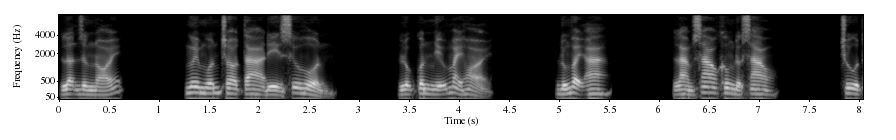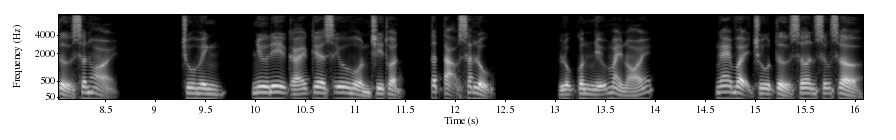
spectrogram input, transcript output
Lợn rừng nói, ngươi muốn cho ta đi siêu hồn. Lục quân nhíu mày hỏi. Đúng vậy a Làm sao không được sao? Chu tử sân hỏi. Chu huynh, như đi cái kia siêu hồn chi thuật, tất tạo sát lục. Lục quân nhíu mày nói. Nghe vậy Chu tử sơn sững sở.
